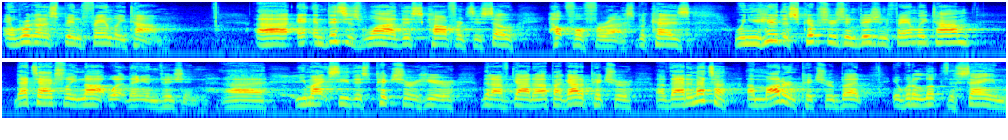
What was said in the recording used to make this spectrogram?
and we're going to spend family time. Uh, and, and this is why this conference is so helpful for us, because when you hear the scriptures envision family time, that's actually not what they envision. Uh, you might see this picture here that I've got up. I got a picture of that, and that's a, a modern picture, but it would have looked the same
